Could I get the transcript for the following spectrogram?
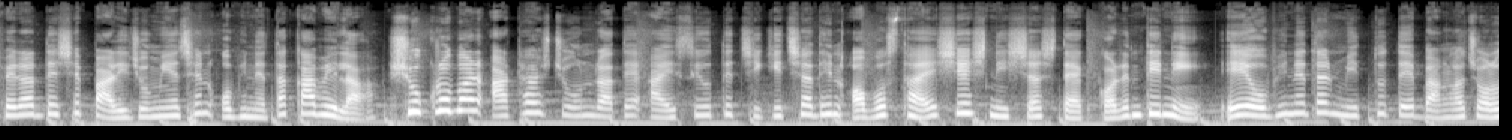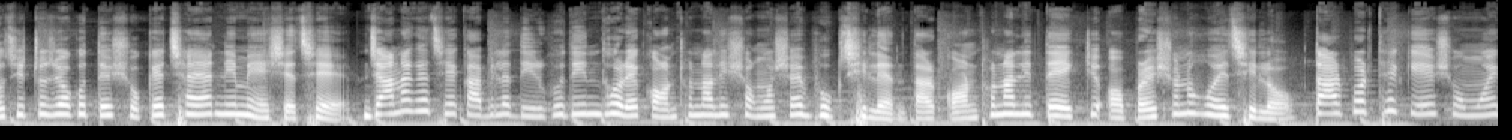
ফেরার দেশে পাড়ি জমিয়েছেন অভিনেতা কাবিলা। শুক্রবার আঠাশ জুন রাতে আইসিইউতে চিকিৎসাধীন অবস্থায় শেষ নিঃশ্বাস ত্যাগ করেন তিনি। এই অভিনেতার মৃত্যুতে বাংলা চলচ্চিত্র জগতে শোকের ছায়া নেমে এসেছে। জানা গেছে, কাবিলা দীর্ঘদিন ধরে কণ্ঠনালীর সমস্যায় ভুগছিলেন। তার কণ্ঠনালীতে একটি অপারেশনও হয়েছিল। তারপর থেকে সময়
